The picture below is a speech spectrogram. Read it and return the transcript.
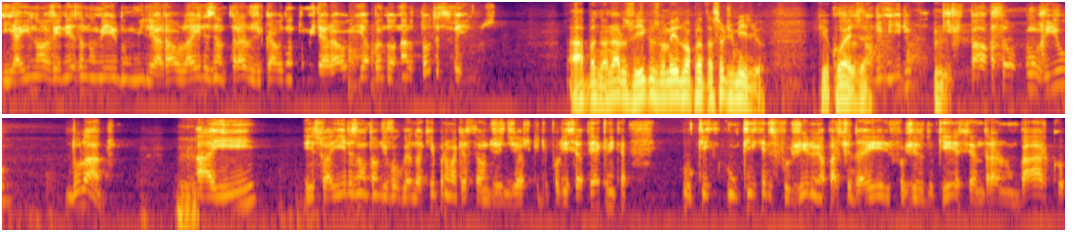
E aí Nova Veneza, no meio de um milharal lá, eles entraram de carro dentro do milharal e abandonaram todos esses veículos a abandonar os veículos no meio de uma plantação de milho. Que coisa. Plantação de milho hum. e passa um rio do lado. Hum. Aí, isso aí eles não estão divulgando aqui por uma questão de, de, acho que de polícia técnica, o que, com que, que eles fugiram e a partir daí fugiram do que, se entraram num barco,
